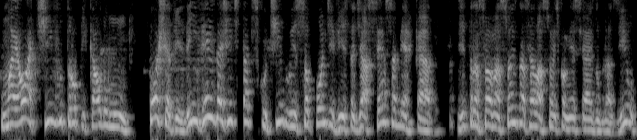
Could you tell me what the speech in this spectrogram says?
o maior ativo tropical do mundo. Poxa vida, em vez da gente estar discutindo isso do ponto de vista de acesso a mercado, de transformações das relações comerciais do Brasil,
